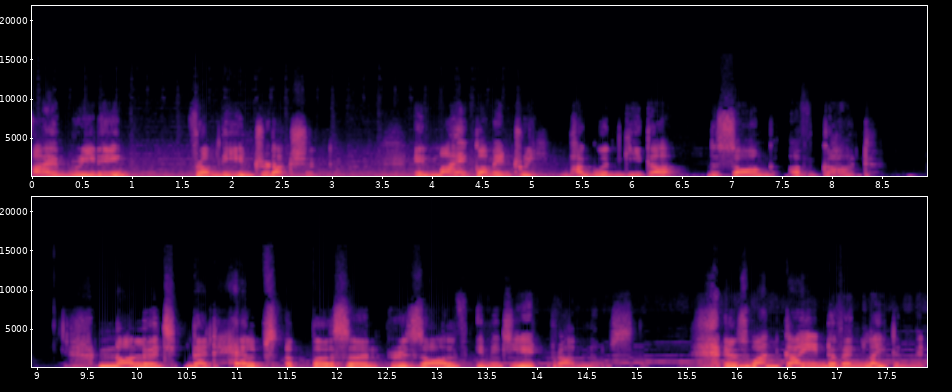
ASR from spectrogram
I am reading from the introduction in my commentary, Bhagavad Gita, the song of God. Knowledge that helps a person resolve immediate problems is one kind of enlightenment,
